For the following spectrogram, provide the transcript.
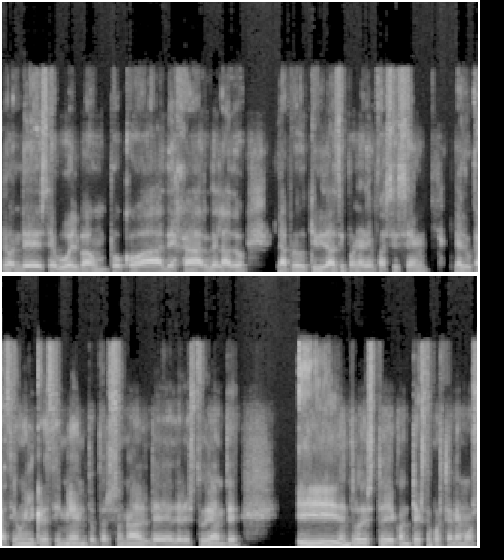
donde se vuelva un poco a dejar de lado la productividad y poner énfasis en la educación y el crecimiento personal del estudiante. Y dentro de este contexto, pues tenemos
